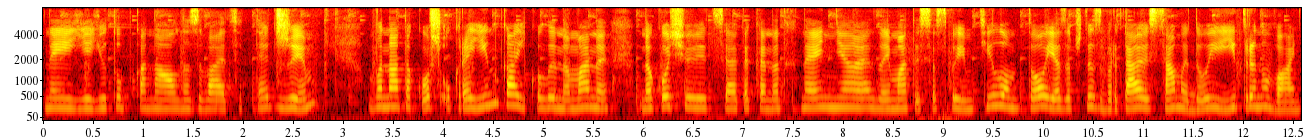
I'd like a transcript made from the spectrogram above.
В неї є YouTube канал, називається T-Gym. Вона також українка, і коли на мене накочується таке натхнення займатися своїм тілом, то я завжди звертаюсь саме до її тренувань.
